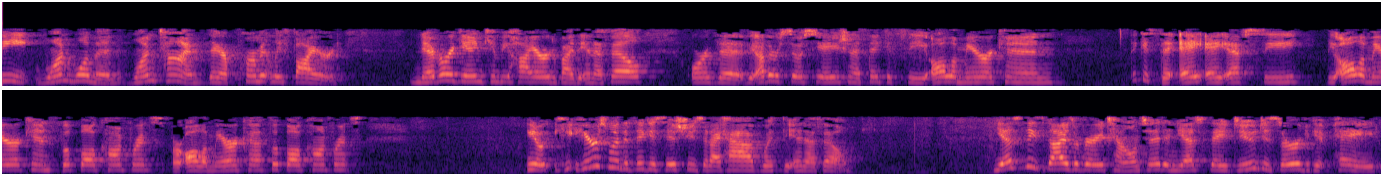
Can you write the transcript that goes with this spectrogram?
beat one woman one time, they are permanently fired. Never again can be hired by the NFL or the, the other association. I think it's the All American, I think it's the AAFC the All American Football Conference or All America Football Conference. You know, here's one of the biggest issues that I have with the NFL. Yes, these guys are very talented, and yes, they do deserve to get paid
